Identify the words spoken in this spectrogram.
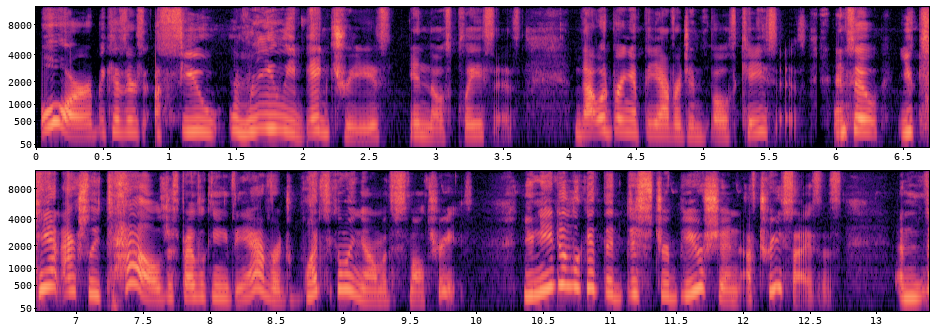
or because there's a few really big trees in those places. That would bring up the average in both cases. And so you can't actually tell just by looking at the average what's going on with the small trees. You need to look at the distribution of tree sizes. And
